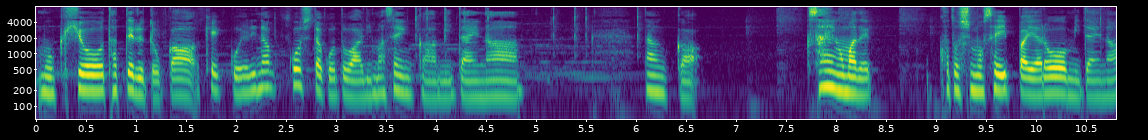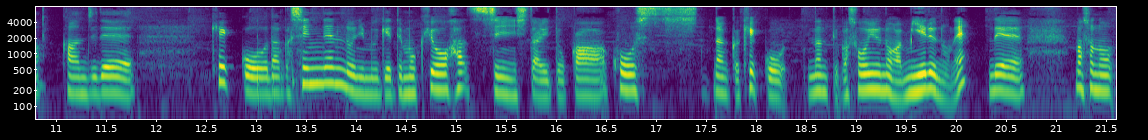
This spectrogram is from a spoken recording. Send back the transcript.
う目標を立てるとか結構やり残したことはありませんか？みたいななんか最後まで今年も精一杯やろうみたいな感じで結構なんか新年度に向けて目標発信したりとかこうしなんか結構なんていうかそういうのが見えるのね。でまあその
